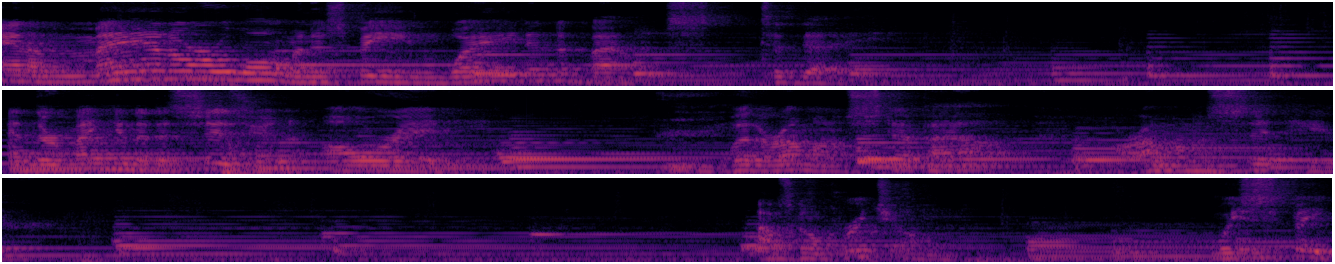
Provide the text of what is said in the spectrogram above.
and a man or a woman is being weighed in the balance today. And they're making a decision already whether I'm going to step out or I'm going to sit here. I was going to preach on we speak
